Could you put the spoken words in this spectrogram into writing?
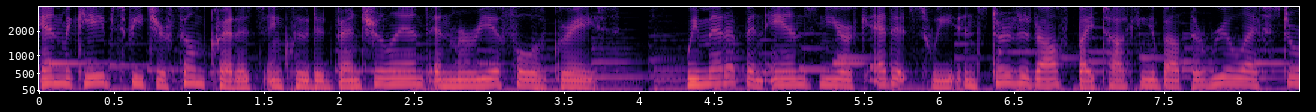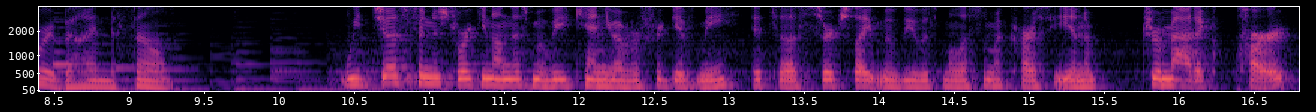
Anne McCabe's feature film credits include Adventureland and Maria Full of Grace. We met up in Anne's New York edit suite and started off by talking about the real life story behind the film. We just finished working on this movie, Can You Ever Forgive Me? It's a searchlight movie with Melissa McCarthy in a dramatic part.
